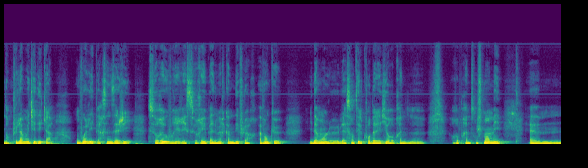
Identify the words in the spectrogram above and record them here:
dans plus de la moitié des cas, on voit les personnes âgées se réouvrir et se réépanouir comme des fleurs, avant que, évidemment, la santé, le cours de la vie reprenne, euh, son chemin. Mais euh,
